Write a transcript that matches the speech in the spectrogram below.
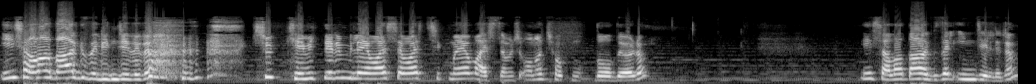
İnşallah daha güzel incelerim. Şu kemiklerim bile yavaş yavaş çıkmaya başlamış. Ona çok mutlu oluyorum. İnşallah daha güzel incelirim.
